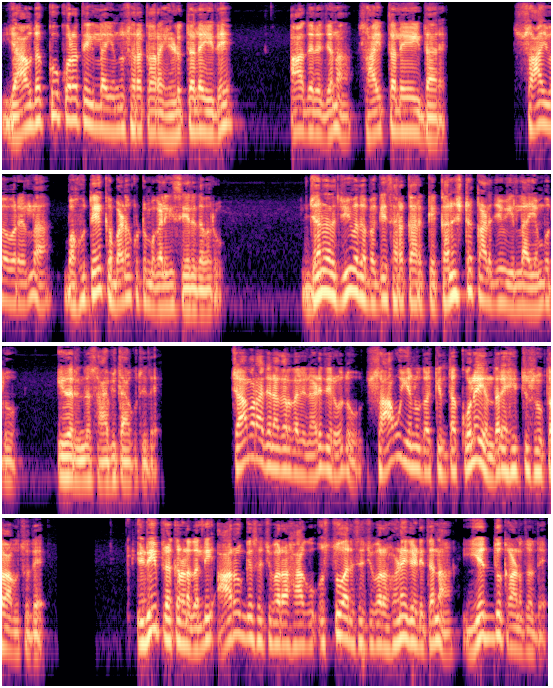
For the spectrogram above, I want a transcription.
ಯಾವುದಕ್ಕೂ ಕೊರತೆ ಇಲ್ಲ ಎಂದು ಸರ್ಕಾರ ಹೇಳುತ್ತಲೇ ಇದೆ. ಆದರೆ ಜನ ಸಾಯುತ್ತಲೇ ಇದ್ದಾರೆ. ಸಾಯುವವರೆಲ್ಲ ಬಹುತೇಕ ಬಡ ಕುಟುಂಬಗಳಿಗೆ ಸೇರಿದವರು. ಜನರ ಜೀವದ ಬಗ್ಗೆ ಸರ್ಕಾರಕ್ಕೆ ಕನಿಷ್ಠ ಕಾಳಜಿಯೂ ಇಲ್ಲ ಎಂಬುದು ಇದರಿಂದ ಸಾಬೀತಾಗುತ್ತಿದೆ. ಚಾಮರಾಜನಗರದಲ್ಲಿ ನಡೆದಿರುವುದು ಸಾವು ಎನ್ನುವುದಕ್ಕಿಂತ ಕೊಲೆ ಎಂದರೆ ಹೆಚ್ಚು ಸೂಕ್ತವಾಗುತ್ತದೆ. ಇಡೀ ಪ್ರಕರಣದಲ್ಲಿ ಆರೋಗ್ಯ ಸಚಿವರ ಹಾಗೂ ಉಸ್ತುವಾರಿ ಸಚಿವರ ಹೊಣೆಗೇಡಿತನ ಎದ್ದು ಕಾಣುತ್ತದೆ.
